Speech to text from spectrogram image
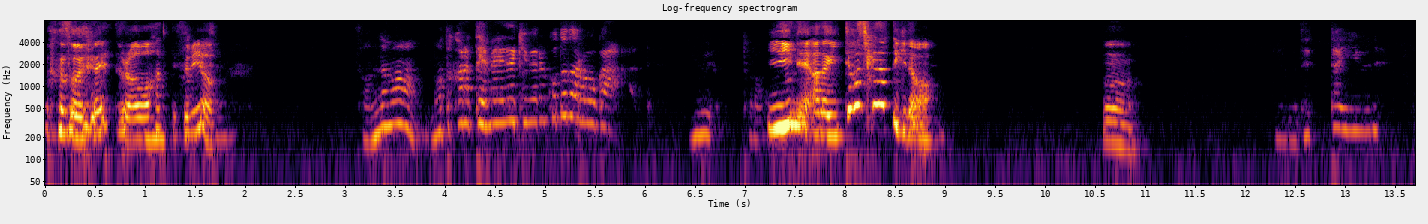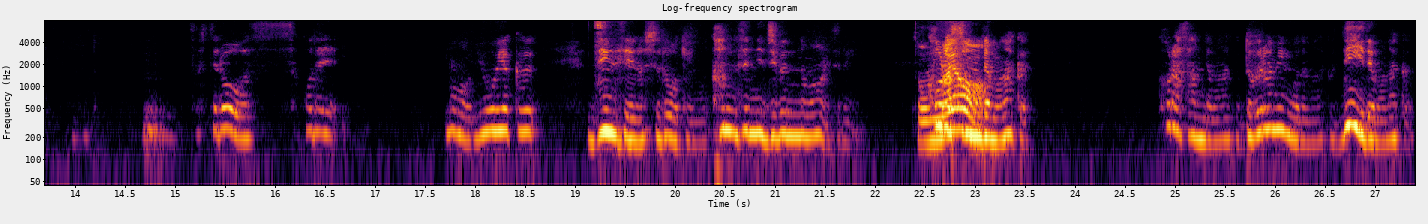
そうそうねトラを張ってするよ。そんなもん元からてめえで決めることだろうが。いいね。あなんか言ってほしくなってきたわ。うん、うん。絶対言うね。うん、そしてローはそこでもうようやく人生の主導権を完全に自分のものにするコラさんでもなく。コラさんでもなく。ドフラミンゴでもなく。D でもなく。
